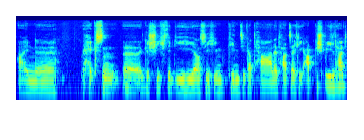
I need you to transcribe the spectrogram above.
eine Hexengeschichte, die hier sich im Kinziger Tale tatsächlich abgespielt hat.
